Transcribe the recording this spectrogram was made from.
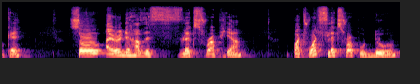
Okay. So I already have the flex wrap here, but what flex wrap would do,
